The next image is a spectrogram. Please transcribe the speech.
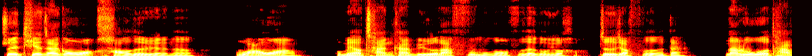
所以田宅宫往好的人呢，往往我们要参看，比如说他父母宫福德宫又好，这个叫富二代。那如果他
